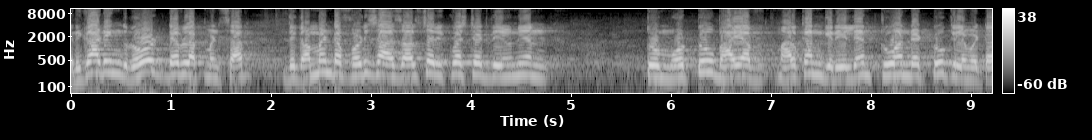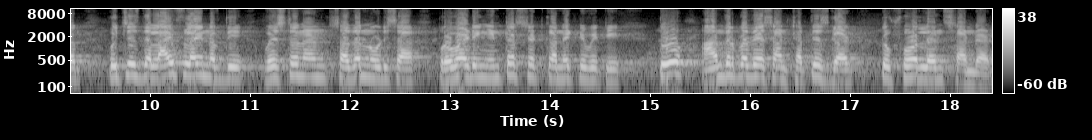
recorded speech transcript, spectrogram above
Regarding road development, sir, the government of Odisha has also requested the union to Motu via Malkangiri length 202 km which is the lifeline of the western and southern Odisha, providing interstate connectivity to Andhra Pradesh and Chhattisgarh to four-lane standard.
